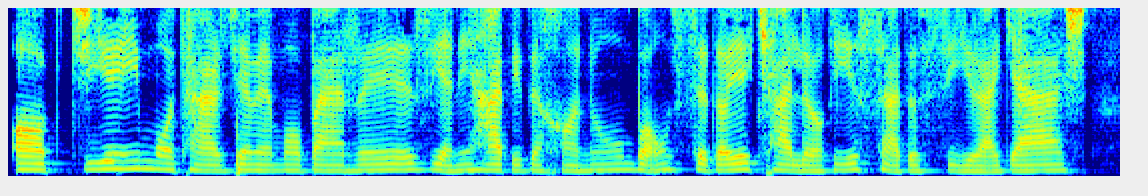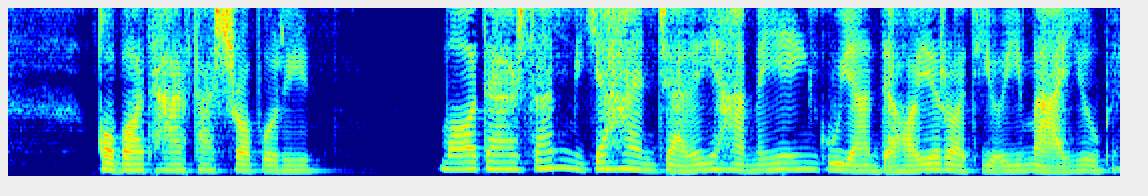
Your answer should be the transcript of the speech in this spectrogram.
آبجی این مترجم مبرز یعنی حبیب خانوم با اون صدای کلاقی صد و سی رگش قباد حرفش را برید مادرزن میگه هنجره همه این گوینده های رادیویی معیوبه.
